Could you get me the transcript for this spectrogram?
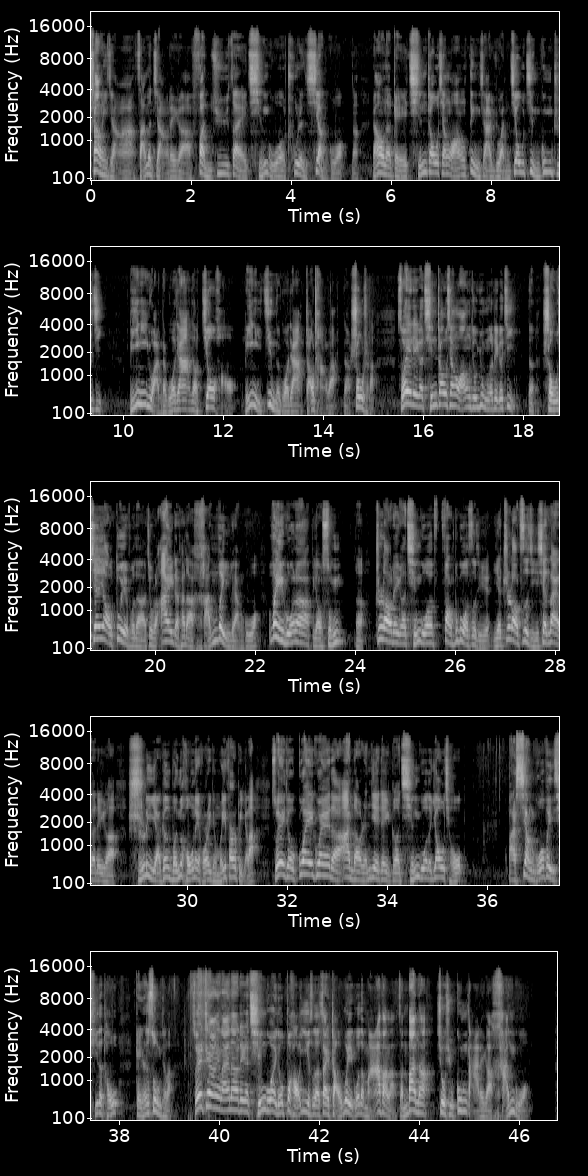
上一讲啊，咱们讲这个范雎在秦国出任相国啊，然后呢，给秦昭襄王定下远交近攻之计，离你远的国家要交好，离你近的国家找场子啊，收拾他。所以这个秦昭襄王就用了这个计，那首先要对付的就是挨着他的韩魏两国。魏国呢比较怂啊，知道这个秦国放不过自己，也知道自己现在的这个。实力啊，跟文侯那会儿已经没法比了，所以就乖乖的按照人家这个秦国的要求，把相国魏齐的头给人送去了。所以这样一来呢，这个秦国也就不好意思再找魏国的麻烦了。怎么办呢？就去攻打这个韩国。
